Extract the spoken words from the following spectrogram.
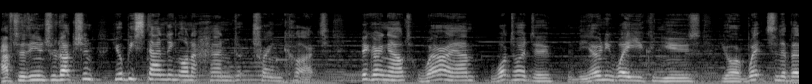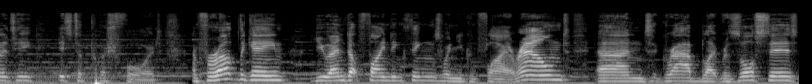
After the introduction, you'll be standing on a hand train cart, figuring out where I am, what do I do, and the only way you can use your wits and ability is to push forward. And throughout the game, you end up finding things when you can fly around and grab like resources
